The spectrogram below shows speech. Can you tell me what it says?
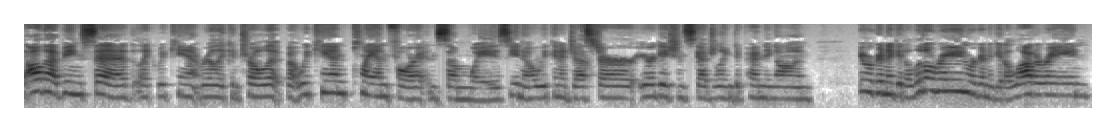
all that being said, like we can't really control it, but we can plan for it in some ways. You know, we can adjust our irrigation scheduling depending on hey, we're going to get a little rain, we're going to get a lot of rain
